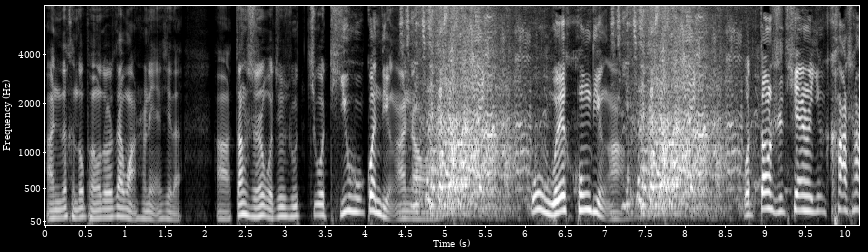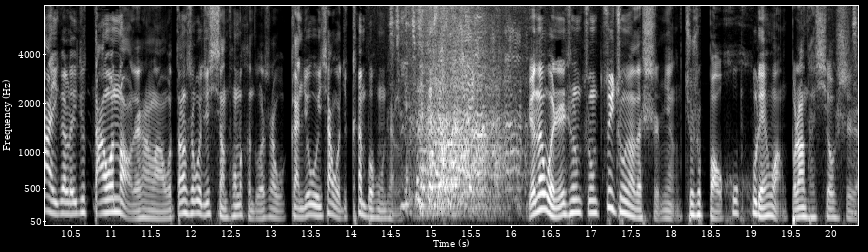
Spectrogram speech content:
啊，你的很多朋友都是在网上联系的啊。”当时我就如我醍醐灌顶啊，你知道吗？我五雷轰顶啊！我当时天上一个咔嚓一个雷就打我脑袋上了。我当时我就想通了很多事儿，我感觉我一下我就看破红尘了。原来我人生中最重要的使命就是保护互联网，不让它消失啊！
